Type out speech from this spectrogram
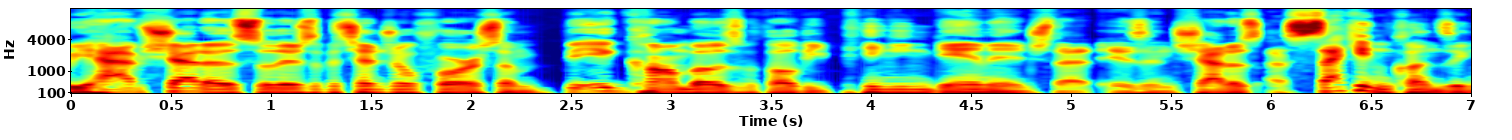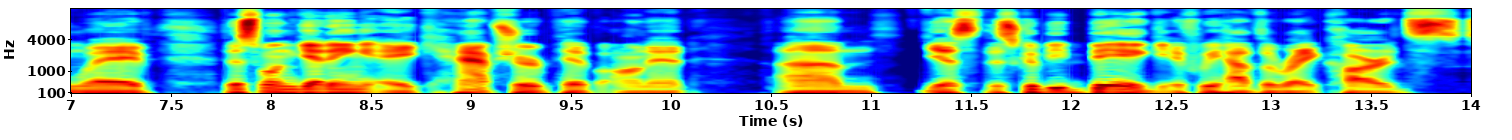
We have shadows, so there's a potential for some big combos with all the pinging damage that is in shadows. A second Cleansing Wave. This one getting a capture pip on it. Um, yes, this could be big if we have the right cards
